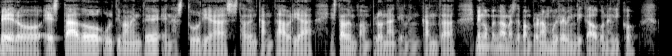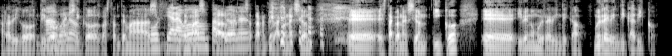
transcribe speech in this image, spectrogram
pero he estado últimamente en Asturias, he estado en Cantabria, he estado en Pamplona, que me encanta. Vengo, vengo además de Pamplona muy reivindicado con el ICO. Ahora digo, digo Ah, unos bueno. ICOs bastante más... Murcia, bastante Aragón, más- claro, Pamplona. exactamente, la conexión, eh, esta conexión ICO, eh, y vengo muy reivindicado, muy reivindicadico.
